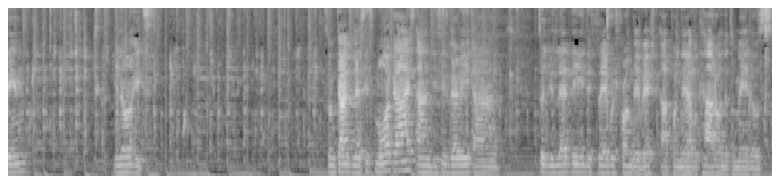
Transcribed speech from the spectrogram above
You know, it's Sometimes less is more, guys, and this is very, uh, so you let the, the flavors from the, veg, uh, from the avocado and the tomatoes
